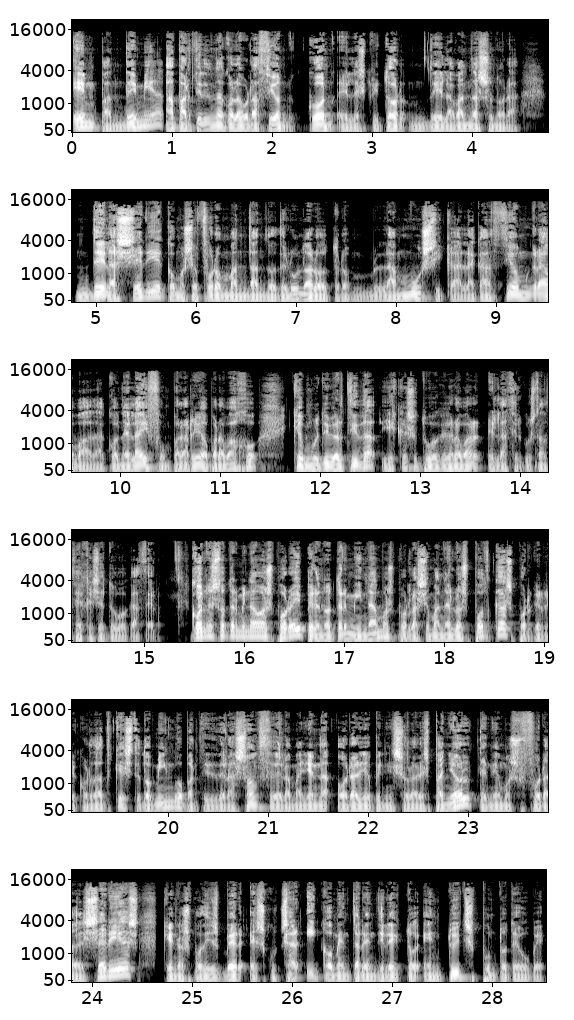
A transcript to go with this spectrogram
en pandemia a partir de una colaboración con el escritor de la banda sonora de la serie, cómo se fueron mandando del uno al otro la música, la canción grabada con el iPhone para arriba para abajo, que es muy divertida y es que se tuvo que grabar en las circunstancias que se tuvo que hacer. Con esto terminamos por hoy, pero no terminamos por la semana en los podcasts, porque recordad que este domingo a partir de las 11 de la mañana horario peninsular español tenemos fuera de series que nos podéis ver, escuchar y comentar en directo en twitch.tv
